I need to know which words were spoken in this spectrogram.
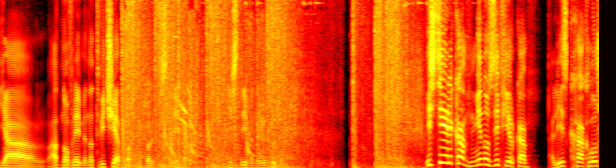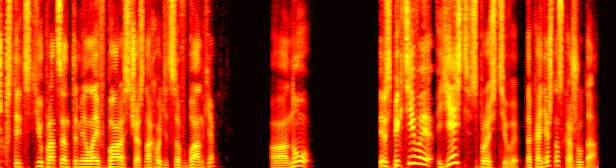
Я одно время на Твиче просто только стримил. Не стримил на Ютубе. Истерика. Минус зефирка. Лиска Хохлушка с 30% лайфбара сейчас находится в банке. А, ну, перспективы есть, спросите вы? Да, конечно, скажу да.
